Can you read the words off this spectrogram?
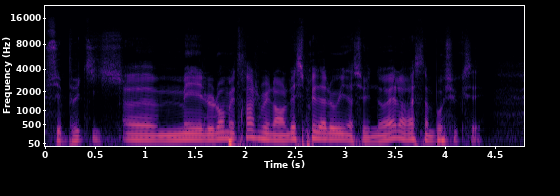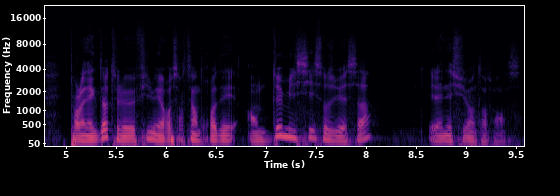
C'est petit. Euh, mais le long métrage mêlant l'esprit d'Halloween à celui de Noël reste un beau succès. Pour l'anecdote, le film est ressorti en 3D en 2006 aux USA et l'année suivante en France.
